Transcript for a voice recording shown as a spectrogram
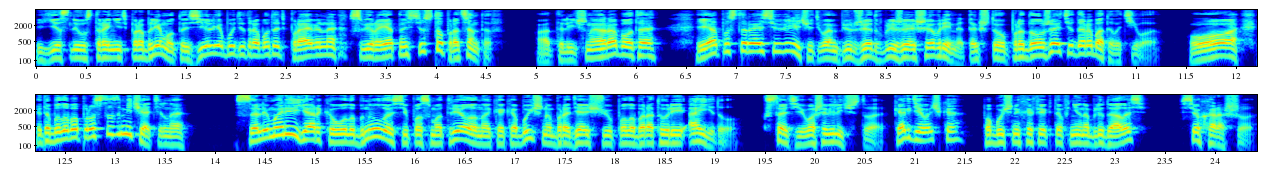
Если устранить проблему, то зелье будет работать правильно с вероятностью сто процентов. Отличная работа. Я постараюсь увеличить вам бюджет в ближайшее время, так что продолжайте дорабатывать его. О, это было бы просто замечательно. Салимари ярко улыбнулась и посмотрела на, как обычно, бродящую по лаборатории Аиду. «Кстати, Ваше Величество, как девочка? Побочных эффектов не наблюдалось?» «Все хорошо.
